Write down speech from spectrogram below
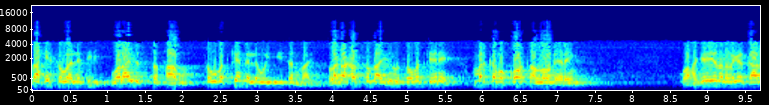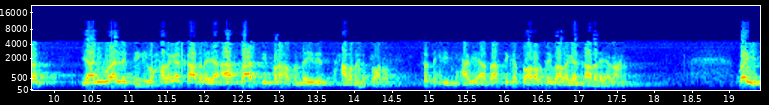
saaxirka waa la dili walaa yustataabu tawbadkeenna la weydiisan maayo. Laga codsan maayo inuu tawbad keene markaba qoortaa loo dheerayn. Oo xaggee iyadana laga qaadan. Yani waa la dili waxaa laga qaadanayaa aahaartii faraha badnayd ee saxaabada ka soo aroortay. Saddexdii saxaabi aahaartii ka soo aroortay baa laga qaadanaya macna ayib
